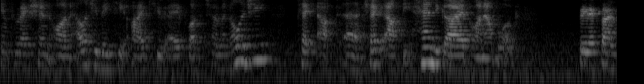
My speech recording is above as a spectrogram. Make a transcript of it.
information on LGBTIQA plus terminology, check out uh, check out the handy guide on our blog. See you next time.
